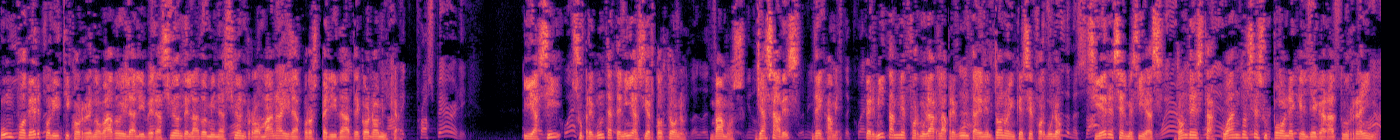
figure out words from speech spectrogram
un poder político renovado y la liberación de la dominación romana y la prosperidad económica. Y así, su pregunta tenía cierto tono. Vamos, ya sabes, déjame. Permítanme formular la pregunta en el tono en que se formuló. Si eres el Mesías, ¿dónde está? ¿Cuándo se supone que llegará tu reino?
